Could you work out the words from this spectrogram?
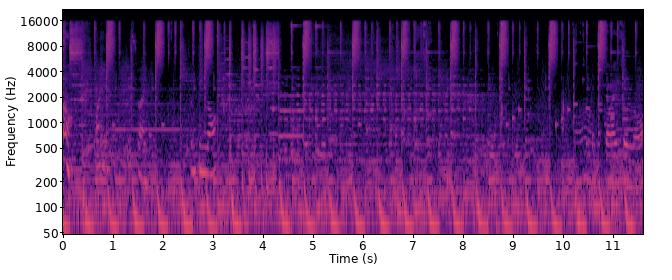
อ้าวว่ายังไม่สวยจริงๆหรอใจส่วนร้อง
